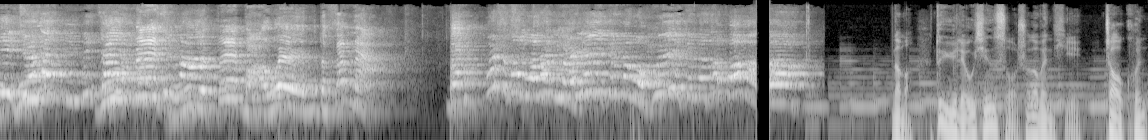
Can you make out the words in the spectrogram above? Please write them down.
意你觉得你们家有我没裤子白马尾，我都反了。那为什么我的女儿愿意跟着我，不愿意跟着她爸爸了？那么，对于刘鑫所说的问题，赵坤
